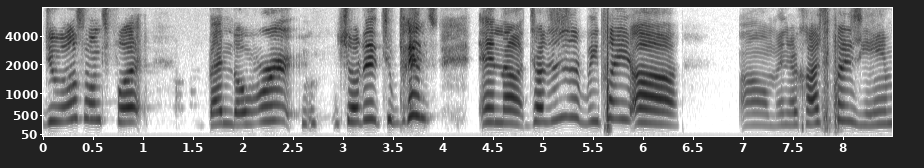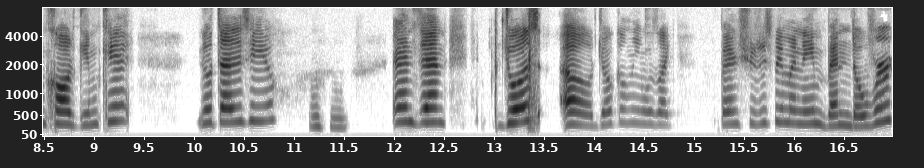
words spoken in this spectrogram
Jules once put bend over, showed it to Ben's, and uh, so this is we played uh, um, in our class we played this game called Gimkit. You know what that is, you? Mm-hmm. And then Jules, oh, jokingly was like, Ben, should this be my name, Bend Over?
